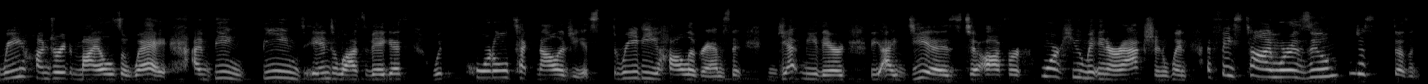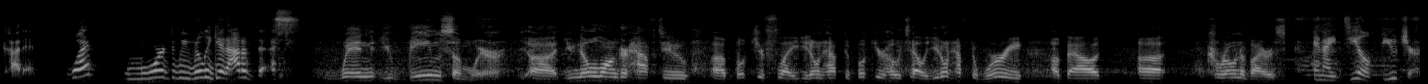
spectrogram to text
300 miles away. I'm being beamed into Las Vegas with portal technology. It's 3D holograms that get me there. The idea is to offer more human interaction when a FaceTime or a Zoom just doesn't cut it. What more do we really get out of this? When you beam somewhere, uh, you no longer have to uh, book your flight. You don't have to book your hotel. You don't have to worry about uh, coronavirus. An ideal future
